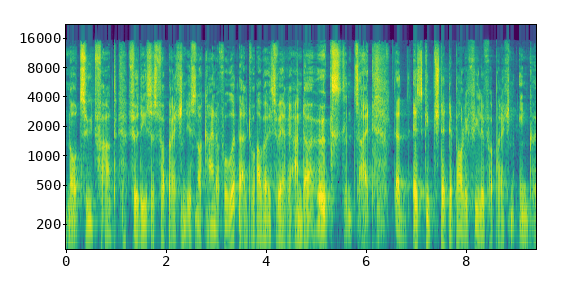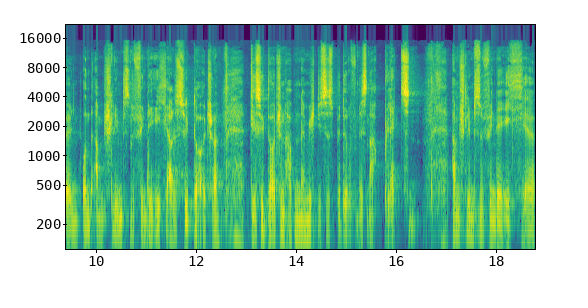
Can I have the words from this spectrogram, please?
Nord-Süd-Fahrt, für dieses Verbrechen ist noch keiner verurteilt worden. Aber es wäre an der höchsten Zeit. Äh, es gibt städtebaulich viele Verbrechen in Köln und am schlimmsten finde ich als Süddeutscher, die Süddeutschen haben nämlich dieses Bedürfnis nach Plätzen. Am schlimmsten finde ich äh,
